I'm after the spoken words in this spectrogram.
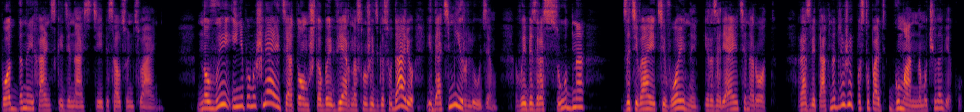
подданные ханьской династии», — писал Сунь-Цуань. «Но вы и не помышляете о том, чтобы верно служить государю и дать мир людям. Вы безрассудно затеваете войны и разоряете народ. Разве так надлежит поступать гуманному человеку?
